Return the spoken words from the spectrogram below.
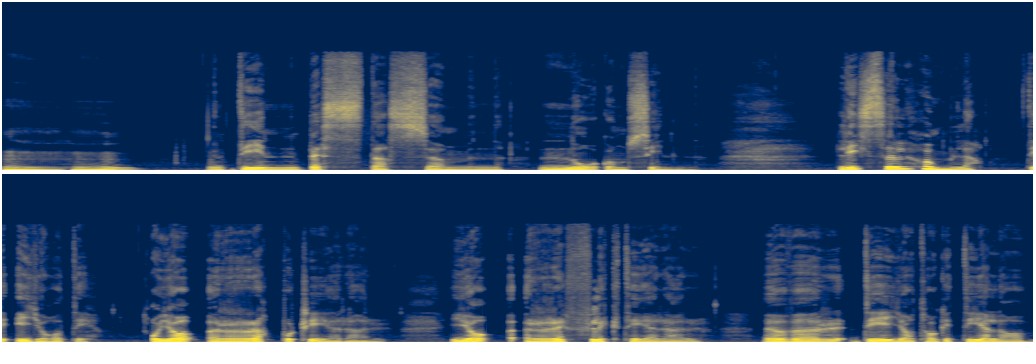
Mhm. Din bästa sömn någonsin. Lisel Humla, det är jag det. Och jag rapporterar, jag reflekterar över det jag tagit del av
